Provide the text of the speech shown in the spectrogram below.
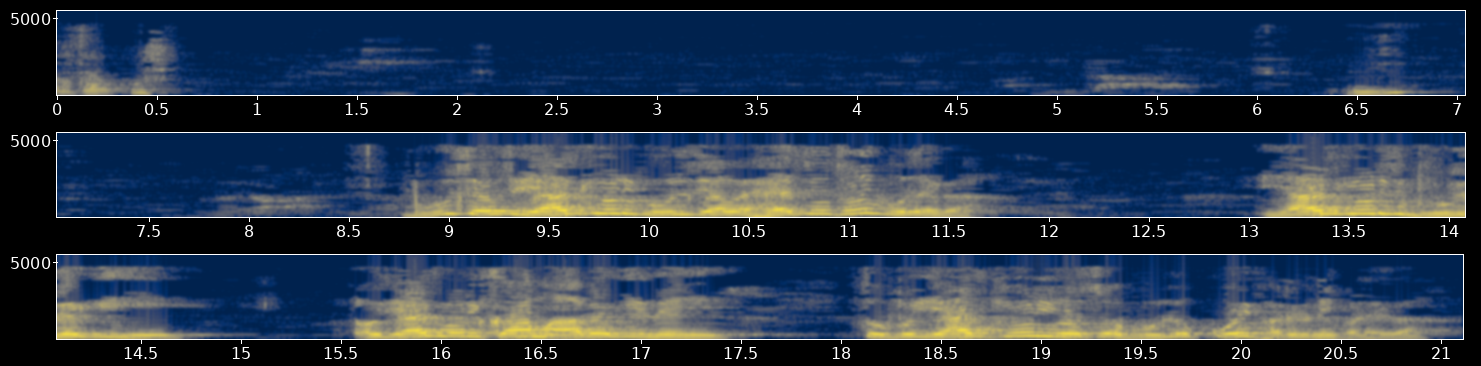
बताओ कुछ। हम्म? भूल जाओ तो याद क्यों नहीं भूल जाओ? है जो थोड़ी भूलेगा। याद क्यों नहीं भूलेगी और याद क्यों काम आवेगी नहीं। तो वो याद क्यों नहीं हो तो भूलो, कोई फ़र्क नहीं पड़ेगा।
